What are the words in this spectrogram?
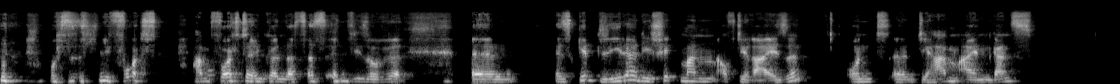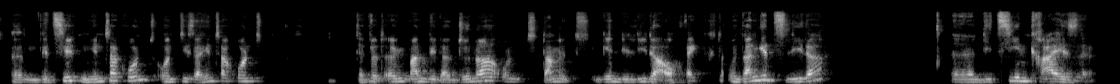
wo sie sich nie vorst haben vorstellen können, dass das irgendwie so wird. Ähm, es gibt Lieder, die schickt man auf die Reise und äh, die haben einen ganz ähm, gezielten Hintergrund und dieser Hintergrund der wird irgendwann wieder dünner und damit gehen die Lieder auch weg. Und dann gibt's Lieder, äh, die ziehen Kreise.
